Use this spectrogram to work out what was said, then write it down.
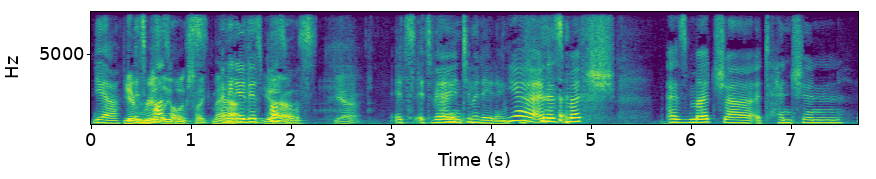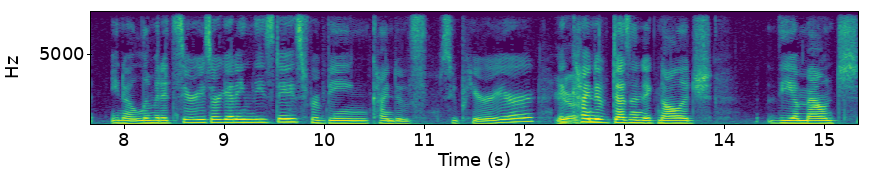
Yeah, it it's really puzzles. looks like math. I mean, it is yeah. puzzles. Yeah, it's it's very and, intimidating. Yeah, and as much as much uh, attention you know limited series are getting these days for being kind of superior. Yeah. It kind of doesn't acknowledge the amount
